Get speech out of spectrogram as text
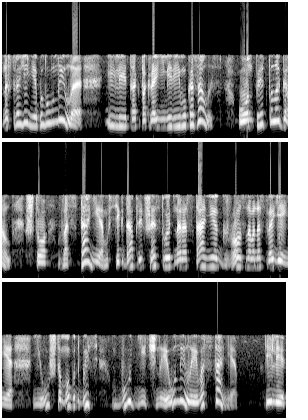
Настроение было унылое, или так, по крайней мере, ему казалось. Он предполагал, что восстанием всегда предшествует нарастание грозного настроения. Неужто могут быть будничные, унылые восстания? Или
